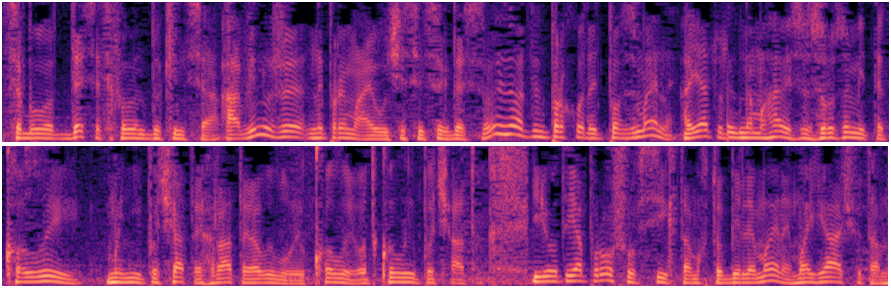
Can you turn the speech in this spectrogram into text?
Це було 10 хвилин до кінця. А він уже не приймає участі цих 10 хвилин. Ну, Він проходить повз мене. А я тут намагаюся зрозуміти, коли мені почати грати Алілую. Коли, от коли початок. І от я прошу всіх там, хто біля мене, маячу там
